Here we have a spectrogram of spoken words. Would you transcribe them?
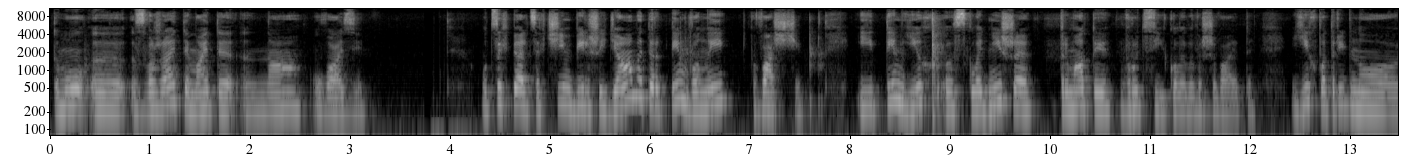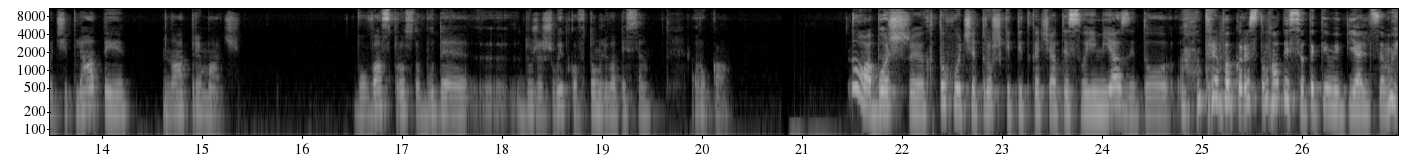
Тому е, зважайте, майте на увазі. У цих пяльцях чим більший діаметр, тим вони важчі. І тим їх складніше тримати в руці, коли ви вишиваєте. Їх потрібно чіпляти на тримач, бо у вас просто буде е, дуже швидко втомлюватися рука. Ну, або ж е, хто хоче трошки підкачати свої м'язи, то треба користуватися такими п'яльцями.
